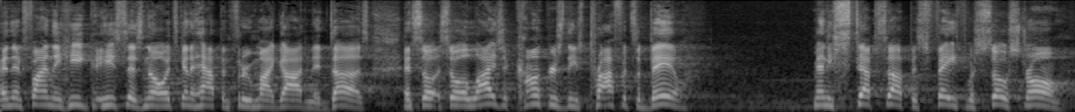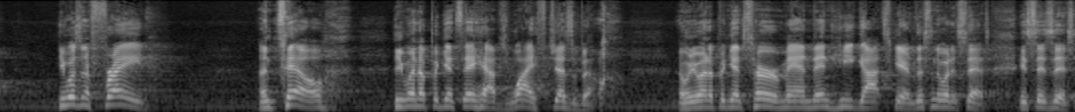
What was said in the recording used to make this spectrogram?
And then finally, he, he says, No, it's going to happen through my God. And it does. And so, so Elijah conquers these prophets of Baal. Man, he steps up. His faith was so strong. He wasn't afraid until he went up against Ahab's wife, Jezebel. And when he went up against her, man, then he got scared. Listen to what it says. It says this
